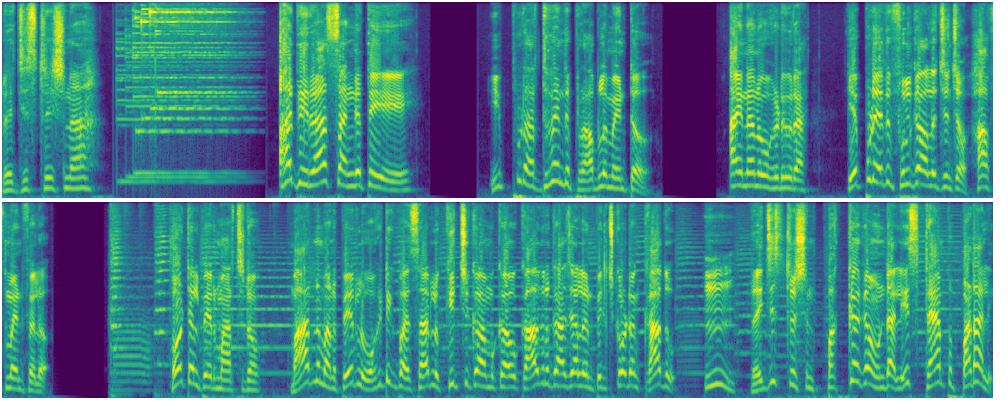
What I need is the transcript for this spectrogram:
రిజిస్ట్రేషనా? అదిరా సంగతి. ఇప్పుడు అర్థమైంది ప్రాబ్లం ఏంటో ఆయన ఒకడురా ఎప్పుడు ఏది ఫుల్గా ఆలోచించావు హాఫ్ మైండ్ ఫెలో హోటల్ పేరు మార్చడం మారిన మన పేర్లు ఒకటికి పది సార్లు కిచ్చు కాముకావు కాదులు కాజాలని పిలుచుకోవడం కాదు. రిజిస్ట్రేషన్ పక్కగా ఉండాలి స్టాంప్ పడాలి.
